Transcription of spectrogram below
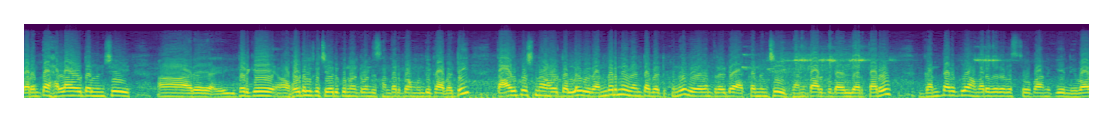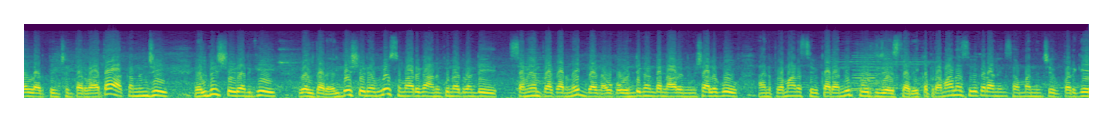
వారంతా హెల్లా హోటల్ నుంచి ఇప్పటికే హోటల్కు చేరుకున్నటువంటి సందర్భం ఉంది కాబట్టి తాజ్ కృష్ణ హోటల్లో వీరందరినీ వెంట పెట్టుకుని రేవంత్ రెడ్డి అక్కడి నుంచి గన్ పార్క్ బయలుదేరతారు. గన్లో అమరవీరుల స్థూపానికి నివాళులు అర్పించిన తర్వాత అక్కడ నుంచి ఎల్బీ స్టేడియానికి వెళ్తారు. ఎల్బీ స్టేడియంలో సుమారుగా అనుకున్నటువంటి సమయం ప్రకారమే ఒక ఒంటి గంట నాలుగు నిమిషాలకు ఆయన ప్రమాణ స్వీకారాన్ని పూర్తి చేస్తారు. ఇక ప్రమాణ స్వీకారానికి సంబంధించి ఇప్పటికే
